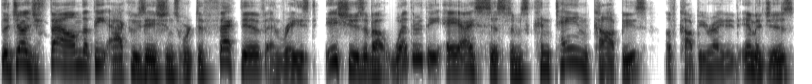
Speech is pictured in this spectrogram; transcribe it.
The judge found that the accusations were defective and raised issues about whether the AI systems contained copies of copyrighted images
